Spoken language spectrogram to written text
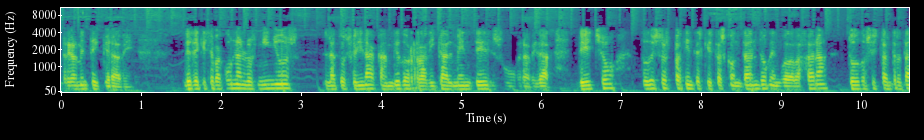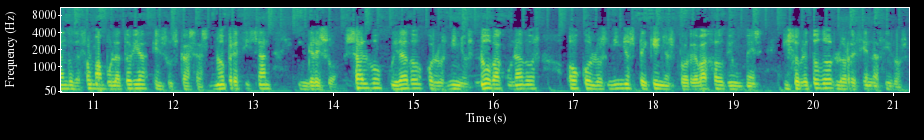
realmente grave. Desde que se vacunan los niños, la tosferina ha cambiado radicalmente su gravedad. De hecho, todos esos pacientes que estás contando en Guadalajara, todos están tratando de forma ambulatoria en sus casas. No precisan ingreso, salvo cuidado con los niños no vacunados o con los niños pequeños por debajo de un mes y sobre todo los recién nacidos.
